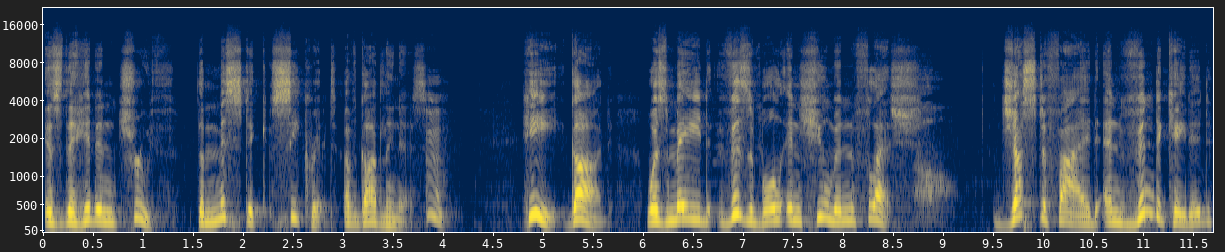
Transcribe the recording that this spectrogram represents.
is the hidden truth, the mystic secret of godliness. He, God, was made visible in human flesh, justified and vindicated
